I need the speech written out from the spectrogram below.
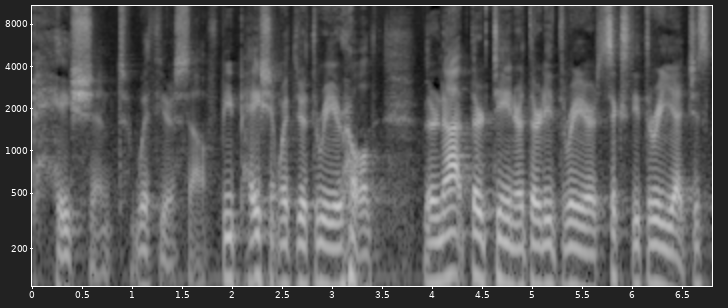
patient with yourself. Be patient with your three year old. They're not 13 or 33 or 63 yet. Just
